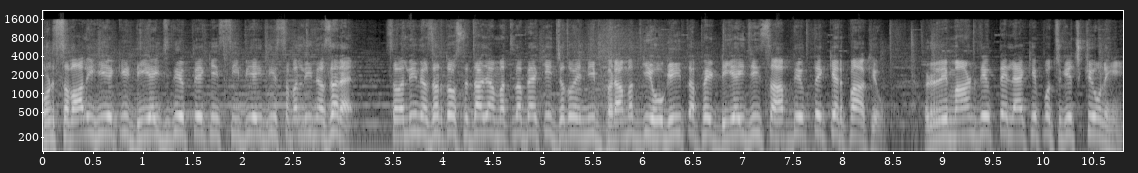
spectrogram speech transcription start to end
ਹੁਣ ਸਵਾਲ ਇਹ ਹੈ ਕਿ ਡੀਆਈਜੀ ਦੇ ਉੱਤੇ ਕੀ ਸੀਬੀਆਈ ਦੀ ਸਵੱਲੀ ਨਜ਼ਰ ਹੈ? ਸਵੱਲੀ ਨਜ਼ਰ ਤੋਂ ਸਿੱਧਾ ਜਿਹਾ ਮਤਲਬ ਹੈ ਕਿ ਜਦੋਂ ਇੰਨੀ ਬਰਾਮਦਗੀ ਹੋ ਗਈ ਤਾਂ ਫਿਰ ਡੀਆਈਜੀ ਸਾਹਿਬ ਦੇ ਉੱਤੇ ਕਿਰਪਾ ਕਿਉਂ? ਰਿਮਾਂਡ ਦੇ ਉੱਤੇ ਲੈ ਕੇ ਪੁੱਛਗਿੱਛ ਕਿਉਂ ਨਹੀਂ?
